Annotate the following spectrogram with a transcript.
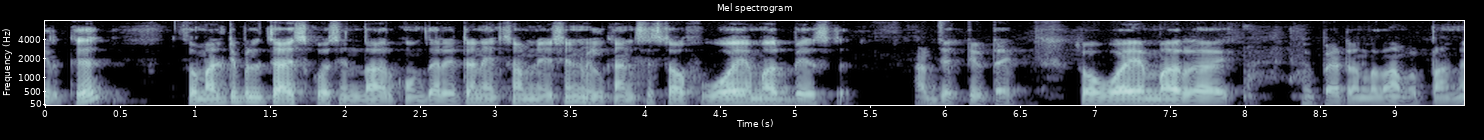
இருக்குது ஸோ மல்டிபிள் சாய்ஸ் கொஸ்டின் தான் இருக்கும். The written examination will consist of OMR based objective type so OMR பேட்டர்னில் தான் வைப்பாங்க.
